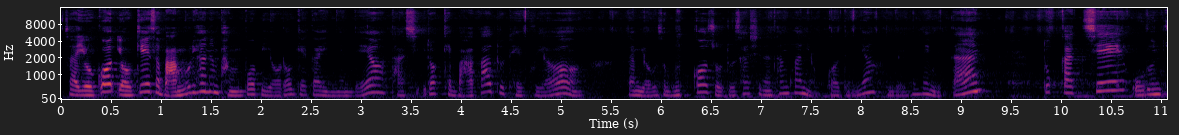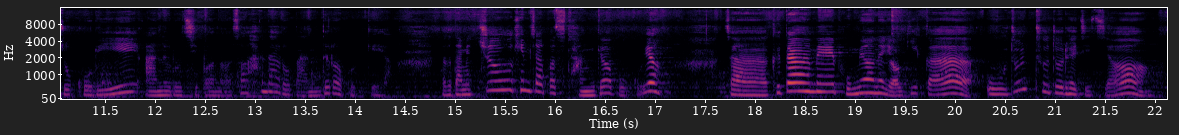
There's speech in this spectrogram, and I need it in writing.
자, 요거, 여기에서 마무리하는 방법이 여러 개가 있는데요. 다시 이렇게 막아도 되고요. 그 다음 여기서 묶어줘도 사실은 상관이 없거든요. 근데 선생님 일단 똑같이 오른쪽 고리 안으로 집어넣어서 하나로 만들어 볼게요. 자, 그 다음에 쭉 힘잡아서 당겨 보고요. 자, 그 다음에 보면은 여기가 우둘투둘해지죠.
